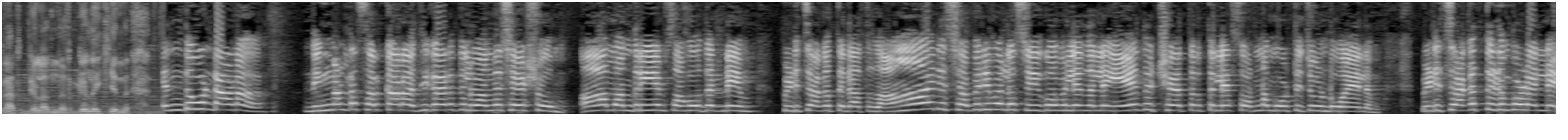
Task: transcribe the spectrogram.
അനർഗളം നിർഗളിക്കുന്നത് എന്തുകൊണ്ടാണ് നിങ്ങളുടെ സർക്കാർ അധികാരത്തിൽ വന്ന ശേഷവും ആ മന്ത്രിയും സഹോദരനെയും പിടിച്ചകത്തിടാത്തത് ആര് ശബരിമല ശ്രീകോവിലെ എന്നല്ല ഏത് ക്ഷേത്രത്തിലെ സ്വർണം ഓട്ടിച്ചുകൊണ്ടുപോയാലും പിടിച്ചകത്തിടുമ്പോഴല്ലേ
